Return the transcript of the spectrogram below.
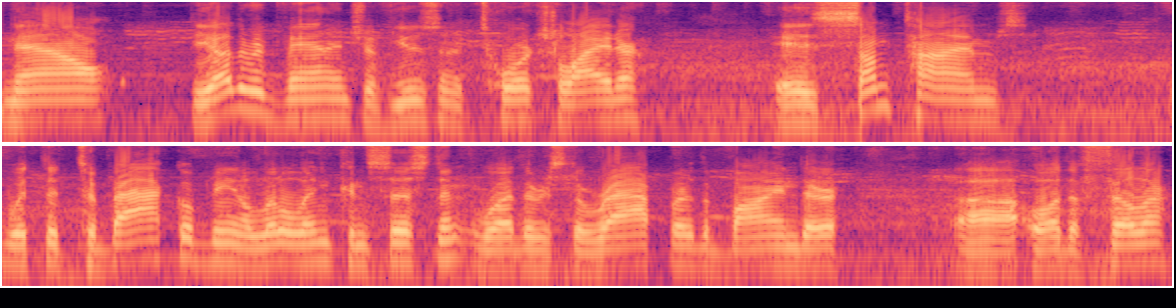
Now, the other advantage of using a torch lighter is sometimes with the tobacco being a little inconsistent, whether it's the wrapper, the binder, uh, or the filler,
